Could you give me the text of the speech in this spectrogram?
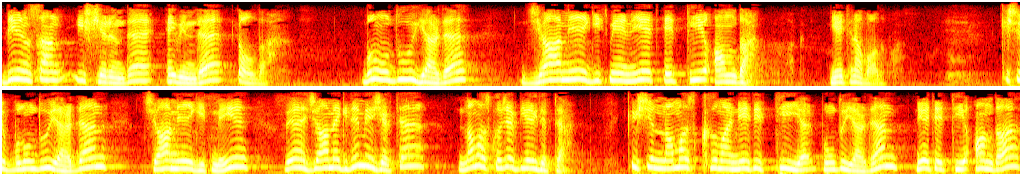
Bir insan iş yerinde, evinde, yolda bulunduğu yerde camiye gitmeye niyet ettiği anda niyetine bağlı bu. Kişi bulunduğu yerden camiye gitmeyi ve camiye gidemeyecek de namaz kılacak bir yere gidip de kişi namaz kılma niyet ettiği yer, bulunduğu yerden niyet ettiği anda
